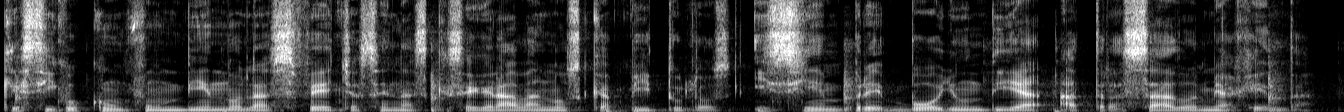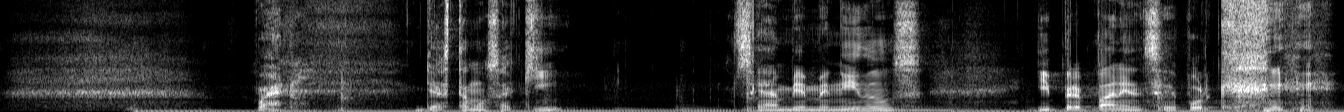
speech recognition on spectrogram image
que sigo confundiendo las fechas en las que se graban los capítulos y siempre voy un día atrasado en mi agenda. Bueno, ya estamos aquí, sean bienvenidos y prepárense porque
